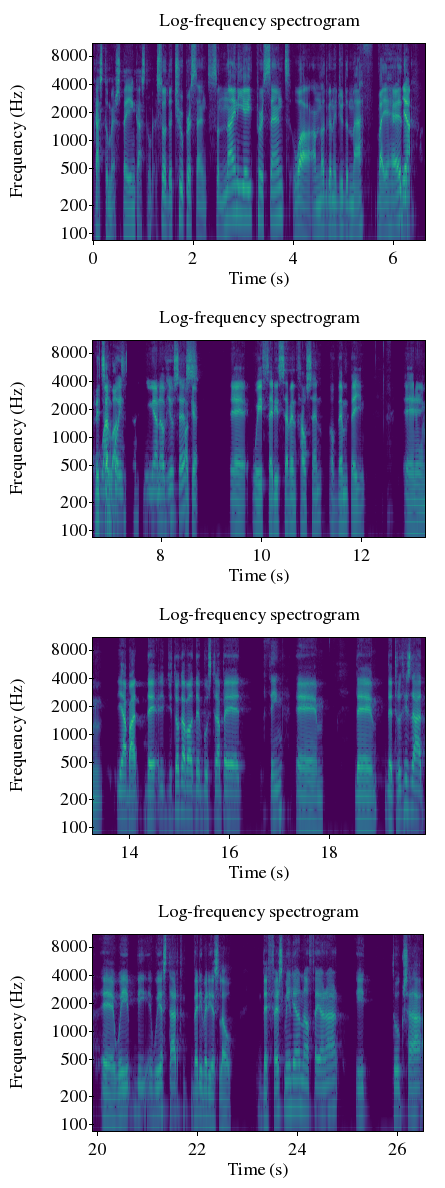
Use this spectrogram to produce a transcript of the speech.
customers, paying customers. So the 2%. So 98%. Wow, I'm not going to do the math by head. Yeah, but it's a lot. point seven million of users. Okay. uh, with thirty-seven thousand of them paying. Um, yeah, but the, you talk about the bootstrap thing. Um, the the truth is that uh, we be, we start very very slow. The first million of ARR it took sa-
